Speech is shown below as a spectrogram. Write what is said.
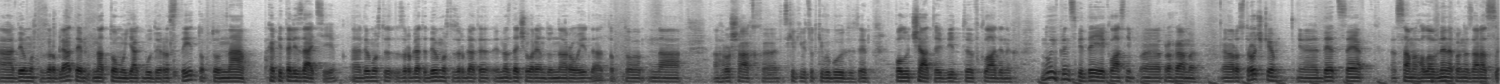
а де ви можете заробляти на тому, як буде рости, тобто на капіталізації, е, де ви можете заробляти, де ви можете заробляти на здачу в оренду на ROI, да, тобто на грошах, е, скільки відсотків ви будете получати від вкладених. Ну і в принципі, де є класні е, програми розстрочки, де це саме головне, напевно, зараз,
